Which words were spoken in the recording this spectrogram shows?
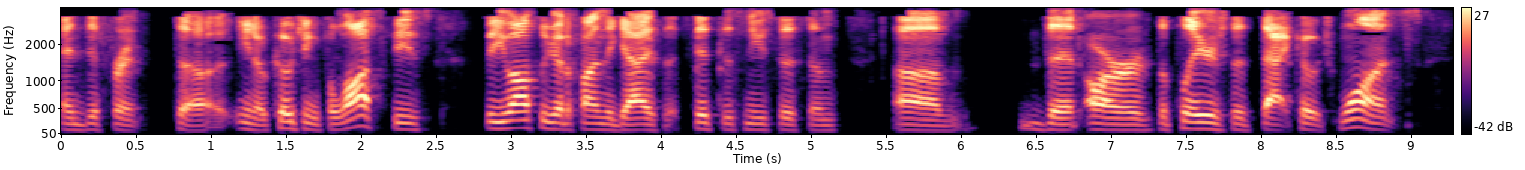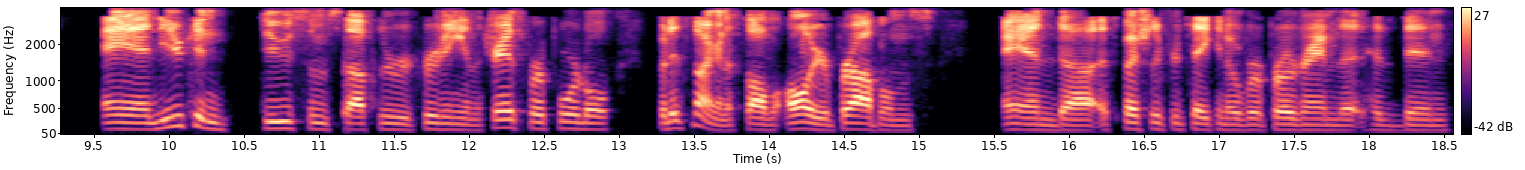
and different uh, you know coaching philosophies, but you've also got to find the guys that fit this new system um, that are the players that that coach wants. And you can do some stuff through recruiting in the transfer portal, but it's not going to solve all your problems. And uh, especially for taking over a program that has been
